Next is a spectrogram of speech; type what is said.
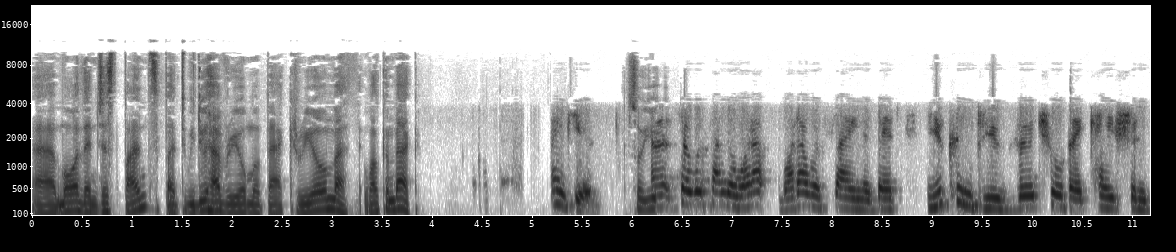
uh, more than just buns, but we do have Rioma back. Rioma, welcome back. Thank you. So, you, uh, so Wasanga, what I, what I was saying is that you can do virtual vacation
